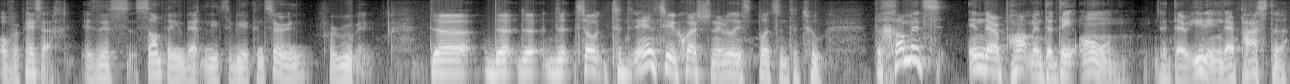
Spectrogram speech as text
over Pesach. Is this something that needs to be a concern for Ruven? The, the, the, the, so to answer your question, it really splits into two. The chametz in their apartment that they own, that they're eating, their pasta,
